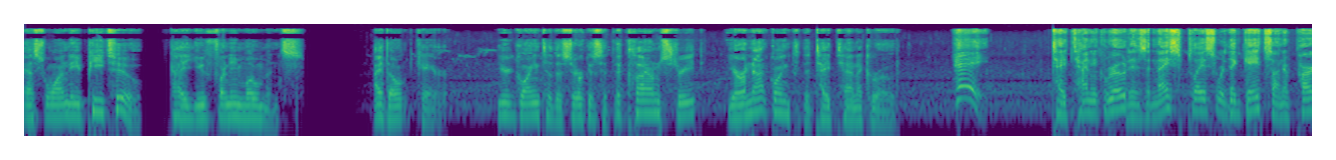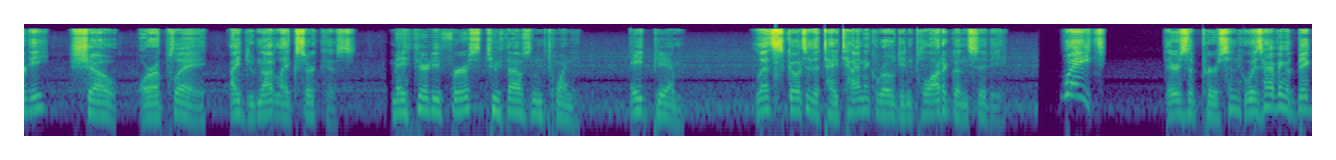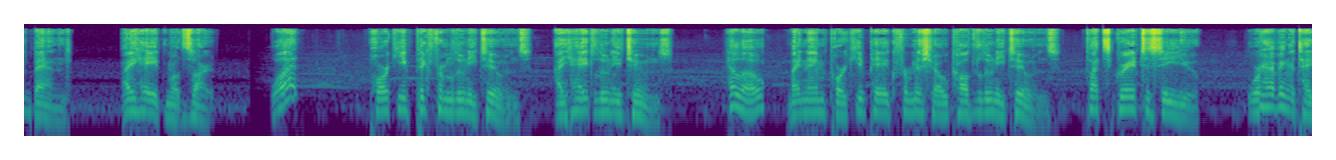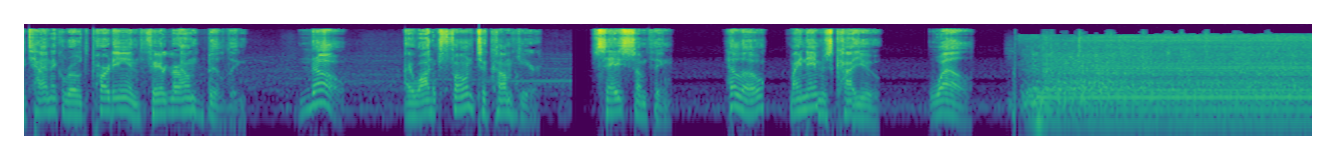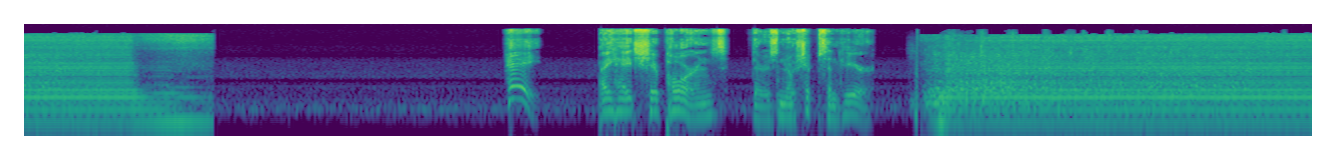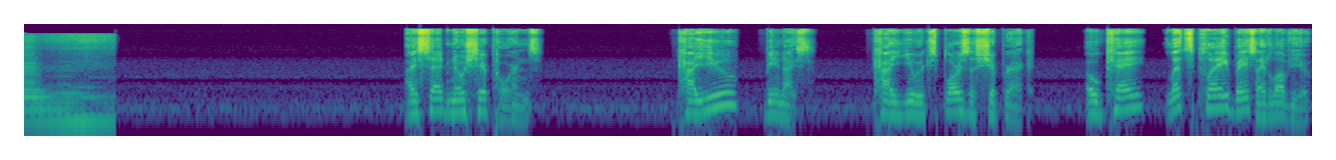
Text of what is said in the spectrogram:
S1EP2, Caillou Funny Moments. I don't care. You're going to the circus at the Clown Street, you're not going to the Titanic Road. Hey! Titanic Road is a nice place where the gates on a party, show, or a play. I do not like circus. May 31st, 2020. 8 p.m. Let's go to the Titanic Road in Plotagon City. Wait! There's a person who is having a big band. I hate Mozart. What? Porky Pig from Looney Tunes. I hate Looney Tunes. Hello, my name Porky Pig from a show called Looney Tunes. That's great to see you. We're having a Titanic Road party in Fairground Building. No! I want phone to come here. Say something. Hello, my name is Caillou. Well. Hey! I hate ship horns. There's no ships in here. I said no ship horns. Caillou, be nice. Caillou explores a shipwreck. Okay, let's play bass I love you.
